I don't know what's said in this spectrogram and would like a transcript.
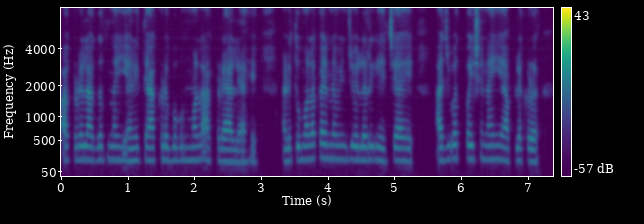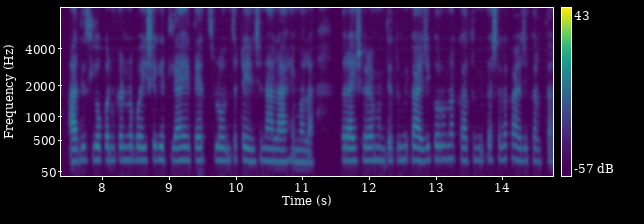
आकडे लागत नाही आणि ते आकडे बघून मला आकडे आले आहे आणि तुम्हाला काय नवीन ज्वेलरी घ्यायची आहे. अजिबात पैसे नाही आहे आपल्याकडं. आधीच लोकांकडनं पैसे घेतले आहे त्याच लोनचं टेन्शन आलं आहे मला. तर ऐश्वर्या म्हणते तुम्ही काळजी करू नका तुम्ही कशाला काळजी करता?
